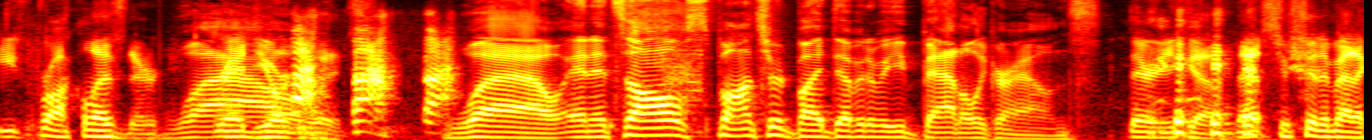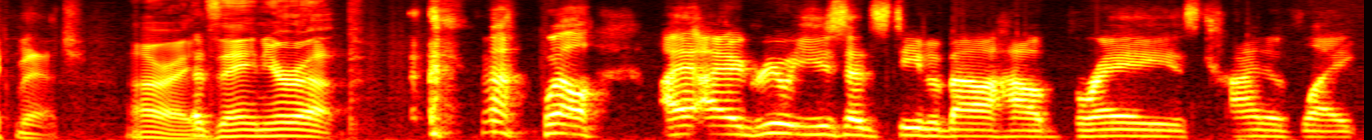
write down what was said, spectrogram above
eats Brock Lesnar. Wow. Randy Orton wins. wow. And it's all sponsored by WWE Battlegrounds. There you go. That's your cinematic match. All right, Zane, you're up. well, I, I agree with what you said, Steve, about how Bray is kind of like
